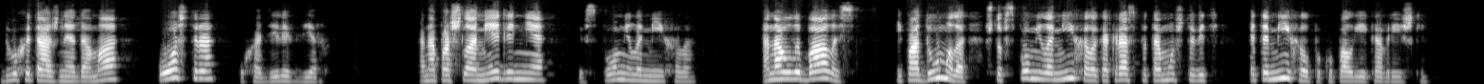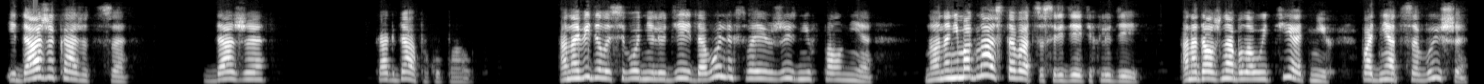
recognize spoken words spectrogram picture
Двухэтажные дома остро уходили вверх. Она пошла медленнее и вспомнила Михала. Она улыбалась и подумала, что вспомнила Михала как раз потому, что ведь это Михал покупал ей ковришки. И даже, кажется, даже когда покупал. Она видела сегодня людей, довольных своей жизнью вполне, но она не могла оставаться среди этих людей. Она должна была уйти от них, подняться выше,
